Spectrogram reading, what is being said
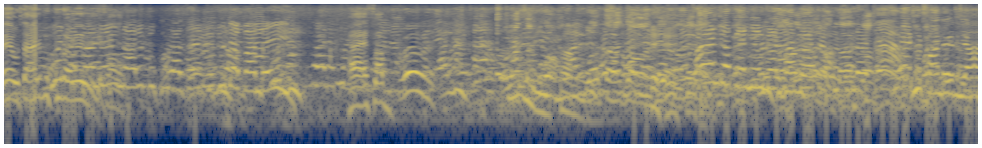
Wewe utaharibu kura wewe. Wewe unaharibu kura zetu kuja pande hii. Haya sabu. Wewe. Panda penye unataka kutuletea. Ni pande ni ya.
